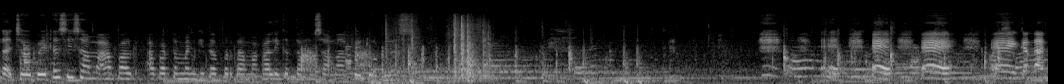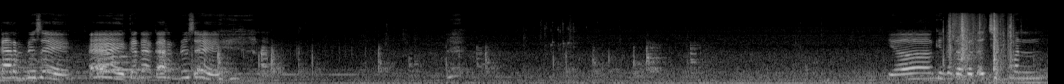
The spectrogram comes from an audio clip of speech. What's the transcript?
Nggak jauh beda sih sama apart apartemen kita pertama kali ketemu sama B12. eh, eh, eh, eh, kena kardus eh, eh, kena kardus eh. Ya, kita dapat achievement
